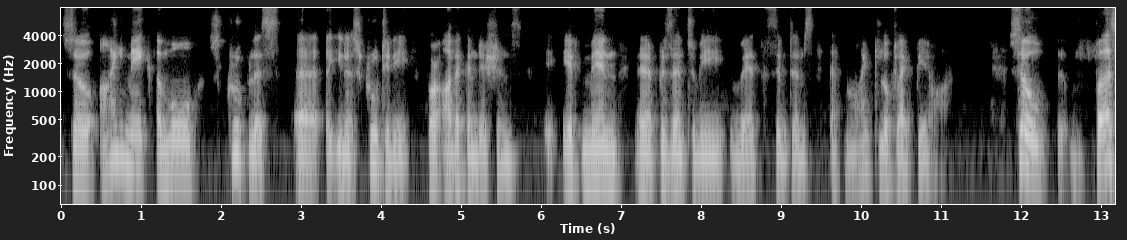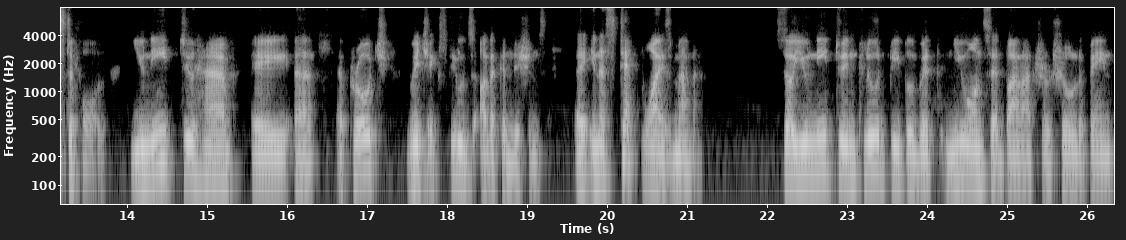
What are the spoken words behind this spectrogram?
So I make a more scrupulous, uh, you know, scrutiny for other conditions. If men uh, present to me with symptoms that might look like PMR. So first of all, you need to have a uh, approach which excludes other conditions uh, in a stepwise manner. So you need to include people with new onset bilateral shoulder pain,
